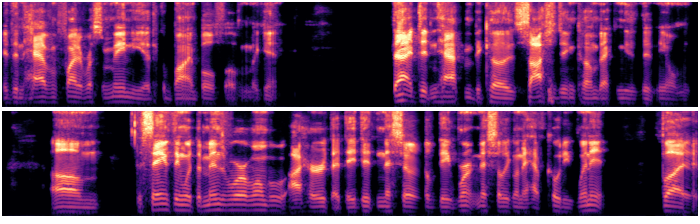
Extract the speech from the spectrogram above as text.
and then have them fight at WrestleMania to combine both of them again. That didn't happen because Sasha didn't come back, and neither did Naomi. Um, the same thing with the men's Royal Rumble. I heard that they didn't necessarily, they weren't necessarily going to have Cody win it, but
